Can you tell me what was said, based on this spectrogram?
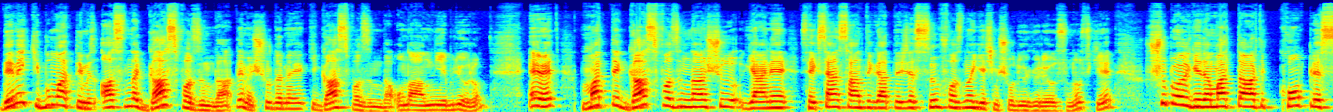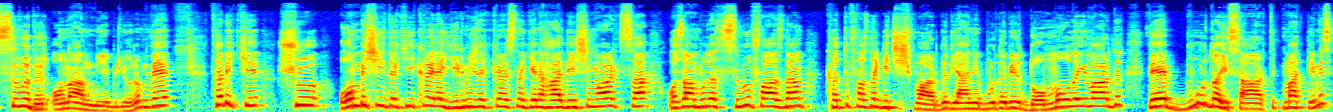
Demek ki bu maddemiz aslında gaz fazında değil mi? Şurada demek ki gaz fazında onu anlayabiliyorum. Evet madde gaz fazından şu yani 80 santigrat derece sıvı fazına geçmiş oluyor görüyorsunuz ki. Şu bölgede madde artık komple sıvıdır onu anlayabiliyorum ve tabii ki şu 15. dakika ile 20. dakika arasında gene hal değişimi varsa o zaman burada sıvı fazdan katı faza geçiş vardır. Yani burada bir donma olayı vardır ve burada ise artık maddemiz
